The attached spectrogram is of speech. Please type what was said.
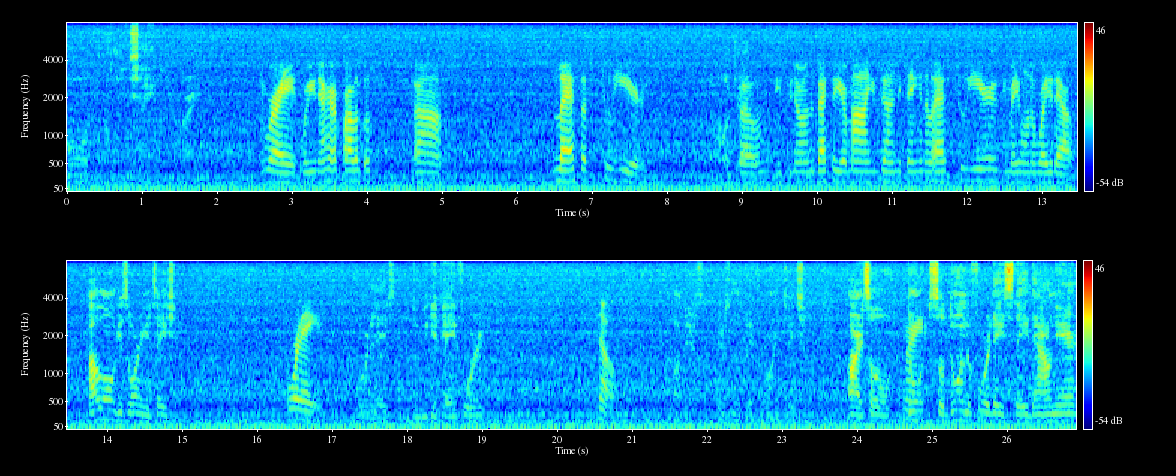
bald and clean shaven, right? Where you know hair follicles um, last up to two years. Okay. So if you know in the back of your mind you've done anything in the last two years, you may want to wait it out. How long is orientation? Four days. Four days. Do we get paid for it? No. Oh, there's there's no pay for orientation. All right, so do- Right. so during the four day stay down there,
